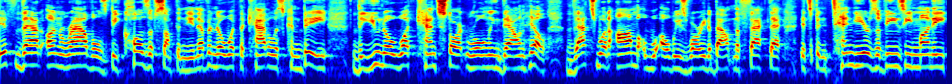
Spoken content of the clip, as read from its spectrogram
if that unravels because of something, you never know what the catalyst can be, the you know what can start rolling downhill. That's what I'm always worried about, and the fact that it's been 10 years of easy money,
